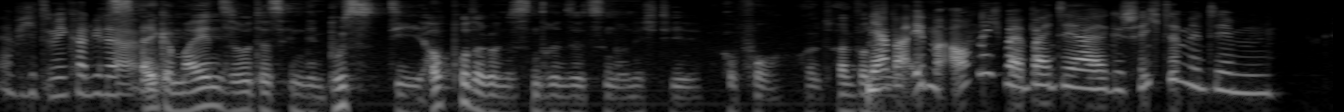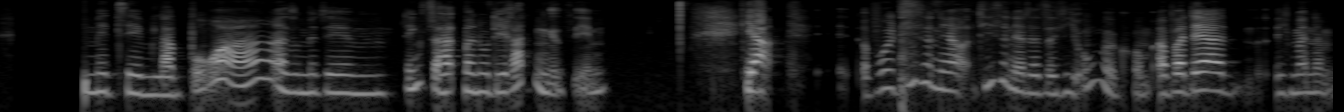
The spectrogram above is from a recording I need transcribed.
habe ich jetzt irgendwie gerade Es ist wieder. allgemein so, dass in dem Bus die Hauptprotagonisten drin sitzen und nicht die Opfer. Halt einfach Ja, aber eben auch nicht, weil bei der Geschichte mit dem, mit dem Labor, also mit dem Dings, da hat man nur die Ratten gesehen. Ja, obwohl die sind ja, die sind ja tatsächlich umgekommen. Aber der, ich meine,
